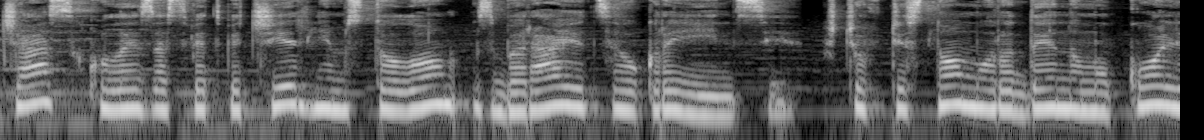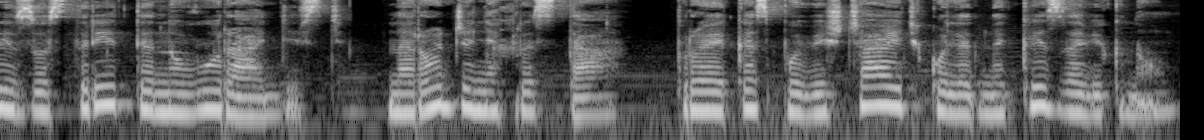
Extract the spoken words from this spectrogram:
Час, коли за святвечірнім столом збираються українці, щоб в тісному родинному колі зустріти нову радість народження Христа, про яке сповіщають колядники за вікном.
